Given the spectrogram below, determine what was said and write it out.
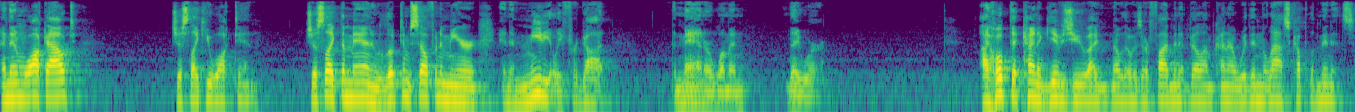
And then walk out just like you walked in. Just like the man who looked himself in a mirror and immediately forgot the man or woman they were. I hope that kind of gives you, I know that was our five minute bill. I'm kind of within the last couple of minutes.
